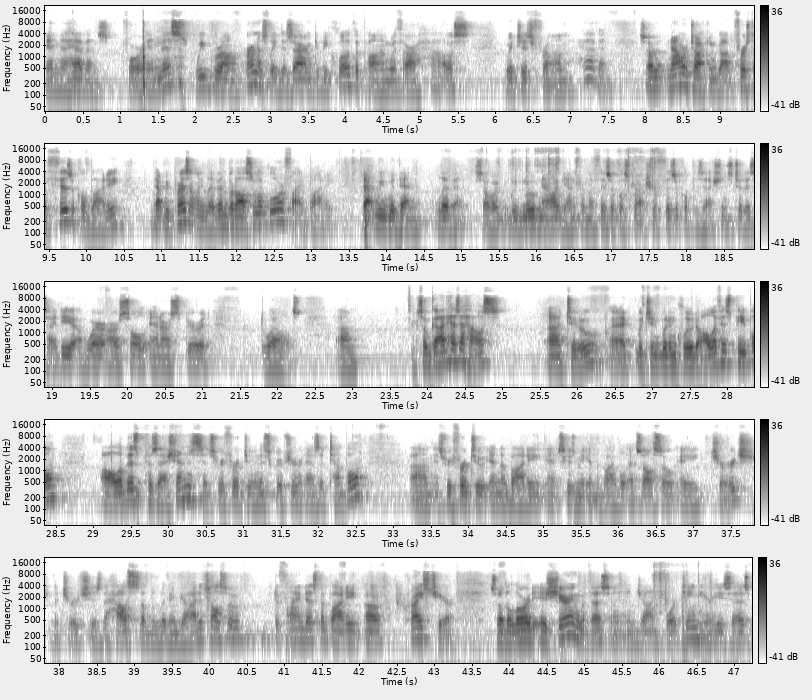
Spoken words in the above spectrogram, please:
in the heavens. For in this we groan, earnestly desiring to be clothed upon with our house which is from heaven. So now we're talking about first a physical body that we presently live in, but also a glorified body that we would then live in. So we've moved now again from a physical structure, physical possessions, to this idea of where our soul and our spirit dwells. Um, so God has a house, uh, too, uh, which would include all of his people, all of his possessions. It's referred to in the scripture as a temple. Um, it's referred to in the body, eh, excuse me, in the Bible as also a church. The church is the house of the living God. It's also defined as the body of Christ here. So the Lord is sharing with us in John 14 here. He says,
